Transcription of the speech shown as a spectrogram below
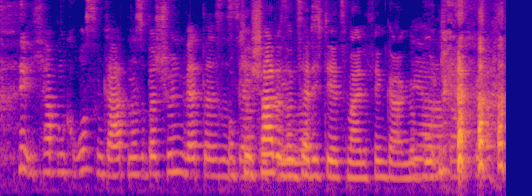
ich habe einen großen Garten. Also bei schönem Wetter ist es Okay, schade, sonst hätte ich dir jetzt meine Finger angeboten. Ja,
